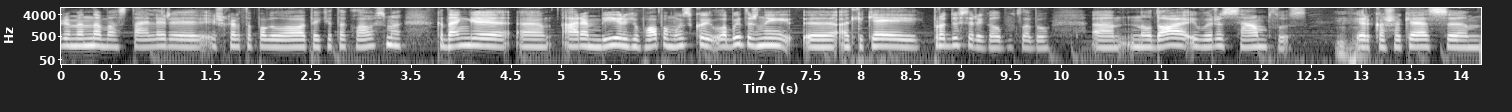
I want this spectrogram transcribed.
Primindamas Tylerį, iš karto pagalvojau apie kitą klausimą, kadangi uh, RB ir hip-hop muzikoje labai dažnai uh, atlikėjai, produceriai galbūt labiau, um, naudoja įvairius samplus Mhm. ir kažkokias um,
